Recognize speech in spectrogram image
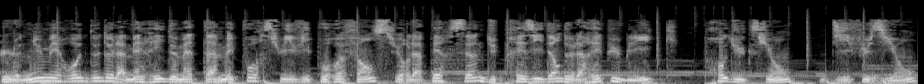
Le numéro 2 de la mairie de Matam est poursuivi pour offense sur la personne du président de la République, production, diffusion,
